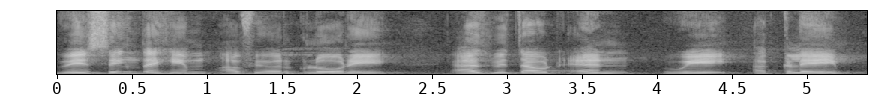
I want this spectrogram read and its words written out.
we sing the hymn of your glory, as without end we acclaim.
